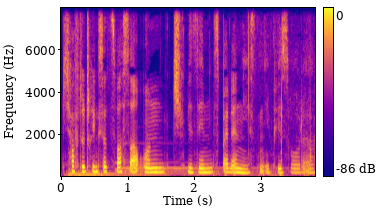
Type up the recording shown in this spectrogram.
Ich hoffe, du trinkst jetzt Wasser und wir sehen uns bei der nächsten Episode.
